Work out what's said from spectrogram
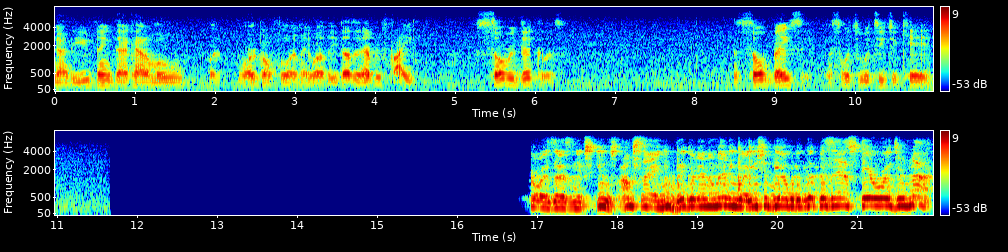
Now, do you think that kind of move would work on Floyd Mayweather? He does it every fight. So ridiculous. It's so basic. It's what you would teach a kid. Steroids as an excuse. I'm saying you're bigger than him anyway. You should be able to whip his ass steroids or not.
